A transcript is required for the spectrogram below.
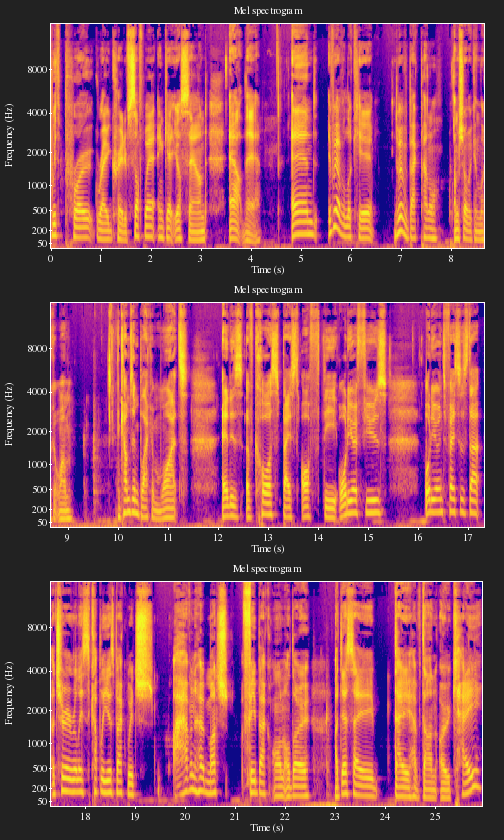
with pro grade creative software, and get your sound out there. And if we have a look here, do we have a back panel? I'm sure we can look at one. It comes in black and white. It is, of course, based off the Audio Fuse audio interfaces that Arturia released a couple of years back, which I haven't heard much feedback on, although I dare say they have done okay.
